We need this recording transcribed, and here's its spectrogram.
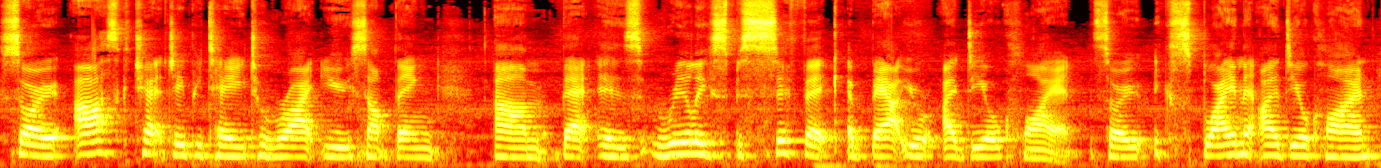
So ask ChatGPT to write you something um, that is really specific about your ideal client. So explain the ideal client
